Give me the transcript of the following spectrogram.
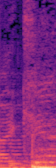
like you.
